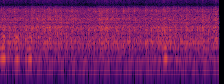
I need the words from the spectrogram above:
Ha ha ha.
